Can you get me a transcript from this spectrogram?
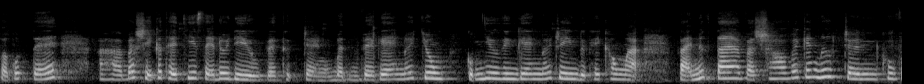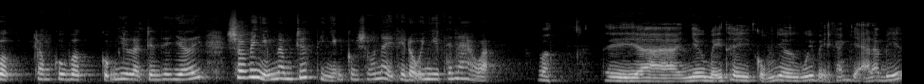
và quốc tế, à, bác sĩ có thể chia sẻ đôi điều về thực trạng bệnh về gan nói chung cũng như viêm gan nói riêng được hay không ạ? Tại nước ta và so với các nước trên khu vực, trong khu vực cũng như là trên thế giới, so với những năm trước thì những con số này thay đổi như thế nào ạ? Vâng, thì à, như Mỹ Thi cũng như quý vị khán giả đã biết,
